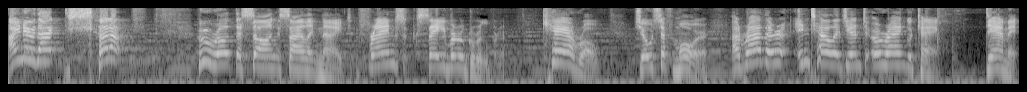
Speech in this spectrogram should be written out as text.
I knew that! Shut up! Who wrote the song Silent Night? Franz Xaver Gruber. Caro. Joseph Mohr. A rather intelligent orangutan. Damn it.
